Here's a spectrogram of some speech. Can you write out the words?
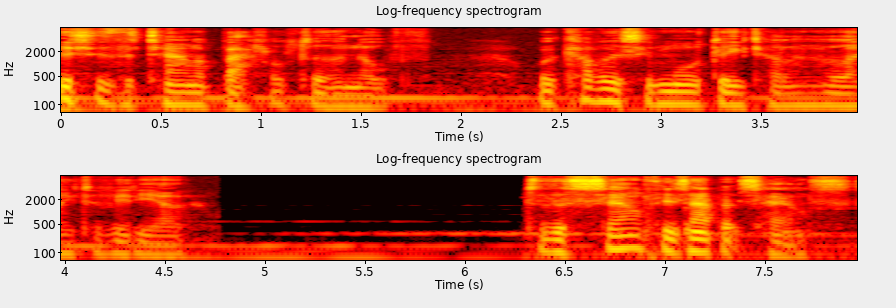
This is the town of Battle to the north. We'll cover this in more detail in a later video. To the south is Abbot's House,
